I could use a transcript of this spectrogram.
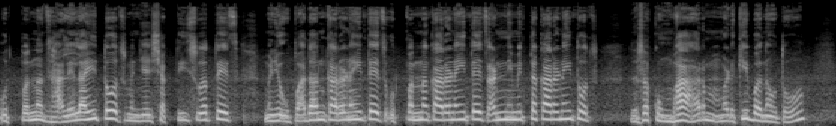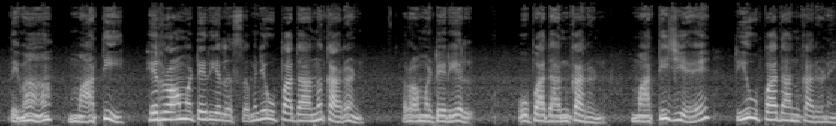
उत्पन्न झालेलाही तोच म्हणजे शक्तीसुद्धा तेच म्हणजे उपादान कारणही तेच उत्पन्न कारणही तेच आणि निमित्त कारणही तोच. जसं कुंभार मडकी बनवतो तेव्हा माती हे रॉ मटेरियल असतं म्हणजे उपादान कारण रॉ मटेरियल उपादान कारण. माती जी आहे ती उपादान कारण आहे.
